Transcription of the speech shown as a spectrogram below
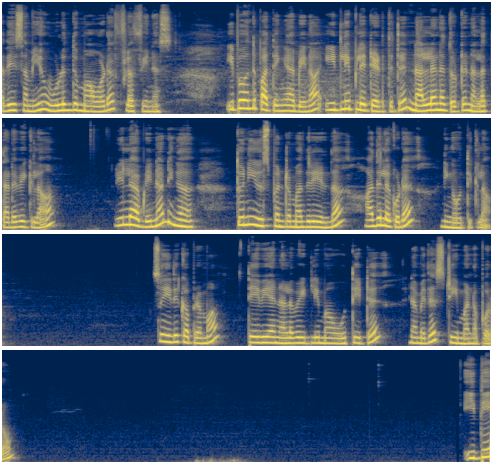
அதே சமயம் உளுந்து மாவோட ஃப்ளஃபினஸ் இப்போ வந்து பார்த்திங்க அப்படின்னா இட்லி பிளேட் எடுத்துகிட்டு நல்லெண்ணெய் தொட்டு நல்லா தடவிக்கலாம். இல்லை அப்படின்னா நீங்கள் துணி யூஸ் பண்ணுற மாதிரி இருந்தால் அதில் கூட நீங்கள் ஊற்றிக்கலாம் ஸோ இதுக்கப்புறமா தேவையான அளவு இட்லி மாவு ஊற்றிட்டு நம்ம இதை ஸ்டீம் பண்ண போகிறோம் இதே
